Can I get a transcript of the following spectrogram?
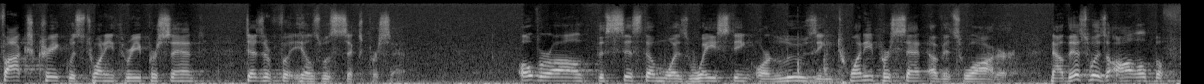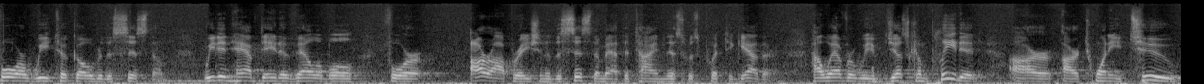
Fox Creek was 23%, Desert Foothills was 6% overall, the system was wasting or losing 20% of its water. Now, this was all before we took over the system. We didn't have data available for our operation of the system at the time this was put together. However, we've just completed our, our 22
